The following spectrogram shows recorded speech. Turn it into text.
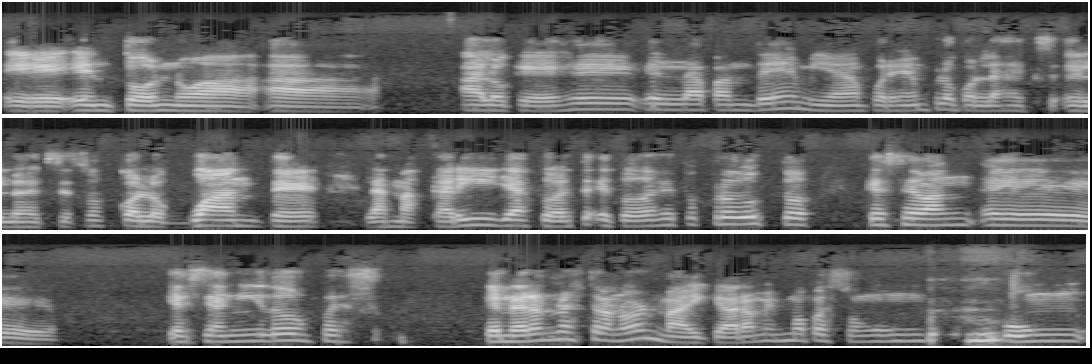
eh, en torno a, lo que es eh, la pandemia, por ejemplo, con los excesos con los guantes, las mascarillas, todo este, todos estos productos que se van, que se han ido, pues, que no eran nuestra norma y que ahora mismo pues son un,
